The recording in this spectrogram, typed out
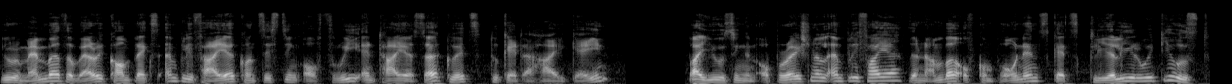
You remember the very complex amplifier consisting of three entire circuits to get a high gain? By using an operational amplifier the number of components gets clearly reduced.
